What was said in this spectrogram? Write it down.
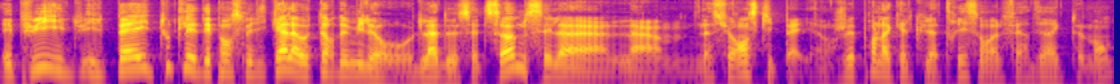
et puis il, paye toutes les dépenses médicales à hauteur de 1000 euros. Au-delà de cette somme, c'est l'assurance qui paye. Alors je vais prendre la calculatrice, on va le faire directement.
